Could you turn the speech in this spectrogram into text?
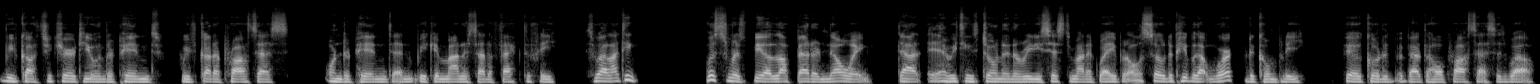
we've got security underpinned, we've got a process underpinned, and we can manage that effectively as well. I think customers feel a lot better knowing that everything's done in a really systematic way, but also the people that work for the company feel good about the whole process as well.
